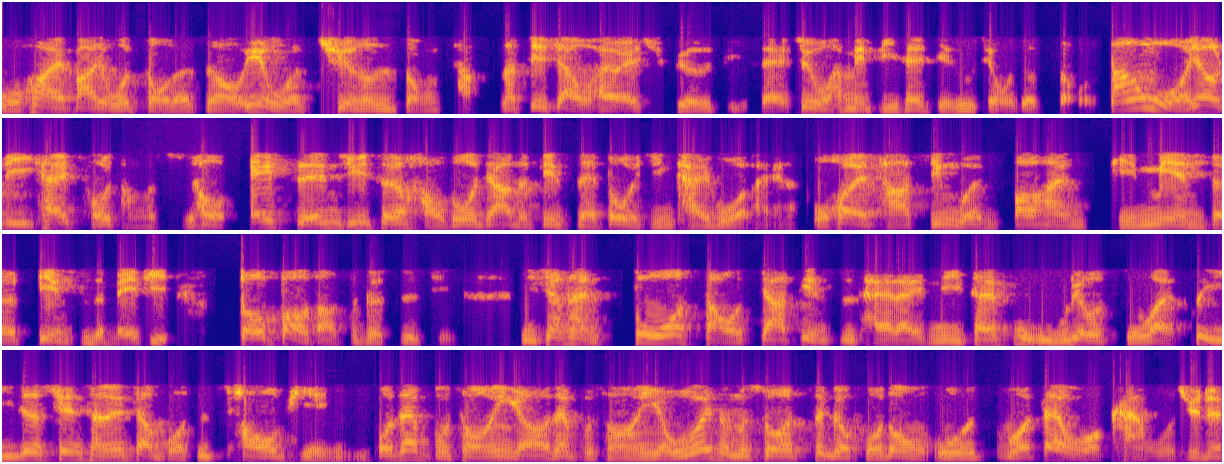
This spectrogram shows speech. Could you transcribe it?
我后来发现，我走的时候，因为我去的都是中场，那接下来我还有 HBO 的比赛，所以我还没比赛结束前我就走了。当我要离开球场的时候，SNG 车好多家的电视台都已经开过来了。我后来查新闻，包含平面的、电子的媒体都报道这个事情。你想想看，多少家电视台来，你才付五六十万，这以这个宣传的效果是超便宜。我再补充一个，我再补充一个，我为什么说这个活动，我我在我看，我觉得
